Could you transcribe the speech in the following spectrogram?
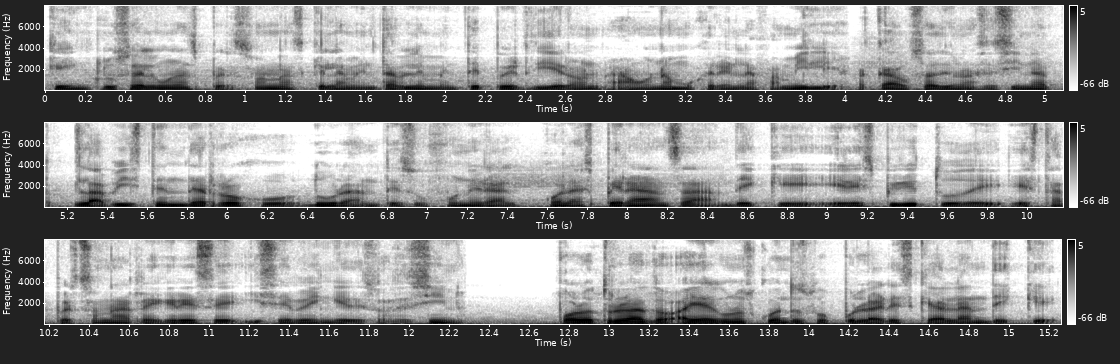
que incluso algunas personas que lamentablemente perdieron a una mujer en la familia a causa de un asesinato la visten de rojo durante su funeral con la esperanza de que el espíritu de esta persona regrese y se vengue de su asesino. Por otro lado, hay algunos cuentos populares que hablan de que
